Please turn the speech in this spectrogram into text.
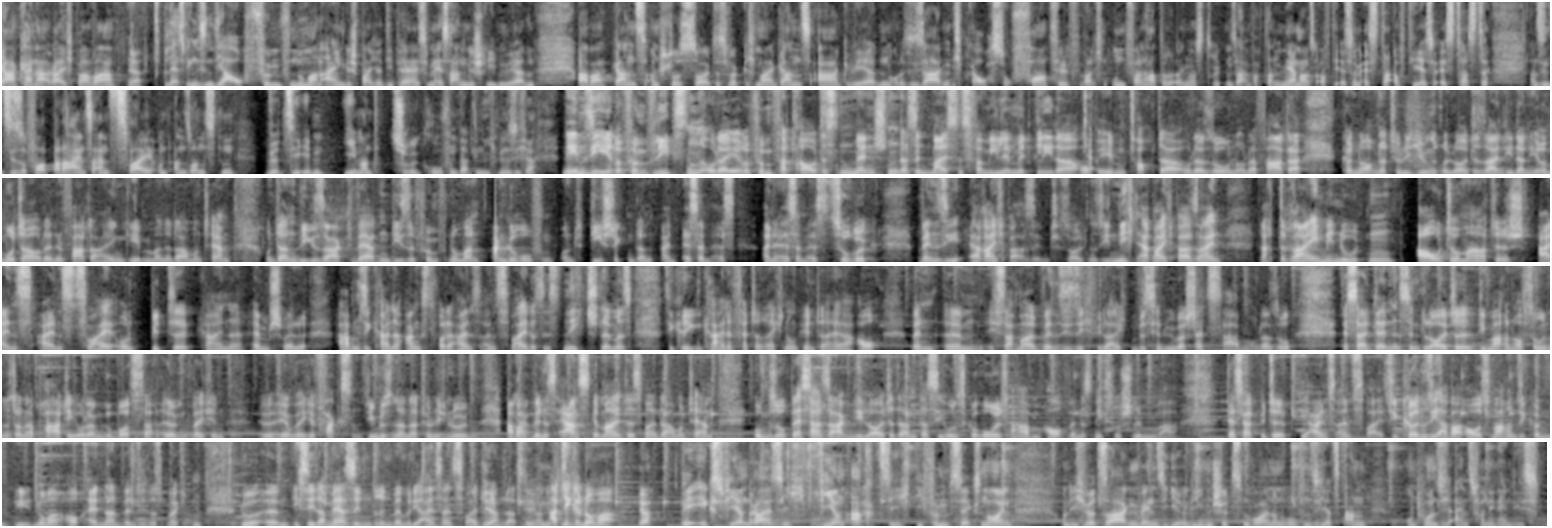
gar keiner erreichbar war. Ja. Deswegen sind ja auch fünf Nummern eingespeichert, die per SMS angeschrieben werden. Aber ganz am Schluss sollte es wirklich mal ganz arg werden oder Sie sagen, ich brauche sofort Hilfe, weil ich einen Unfall hatte oder irgendwas, drücken Sie einfach dann mehrmals auf die, SMS, auf die SOS-Taste. Dann sind Sie sofort bei der 112 und ansonsten wird sie eben jemand zurückrufen, da bin ich mir sicher. Nehmen Sie Ihre fünf Liebsten oder Ihre fünf vertrautesten Menschen, das sind meistens Familienmitglieder, ob ja. eben Tochter oder Sohn oder Vater, können auch natürlich jüngere Leute sein, die dann ihre Mutter oder den Vater eingeben, meine Damen und Herren. Und dann, wie gesagt, werden diese fünf Nummern angerufen und die schicken dann ein SMS eine SMS zurück, wenn Sie erreichbar sind. Sollten Sie nicht erreichbar sein, nach drei Minuten automatisch 112 und bitte keine Hemmschwelle. Haben Sie keine Angst vor der 112, das ist nichts Schlimmes. Sie kriegen keine fette Rechnung hinterher, auch wenn, ähm, ich sag mal, wenn Sie sich vielleicht ein bisschen überschätzt haben oder so. Es sei denn, es sind Leute, die machen auf so, so einer Party oder im Geburtstag irgendwelchen, äh, irgendwelche Faxen. Die müssen dann natürlich löhnen. Aber ja. wenn es ernst gemeint ist, meine Damen und Herren, umso besser sagen die Leute dann, dass sie uns geholt haben, auch wenn es nicht so schlimm war. Deshalb bitte die 112. Sie können sie aber rausmachen, Sie können die Nummer auch ändern, wenn Sie das möchten. Nur ähm, ich sehe da mehr Sinn drin, wenn wir die 112 drin ja, lassen. Ne? Artikelnummer. Ja, BX 34 84 die 569. Und ich würde sagen, wenn Sie Ihre Lieben schützen wollen, dann rufen Sie jetzt an und holen sich eins von den Handys.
